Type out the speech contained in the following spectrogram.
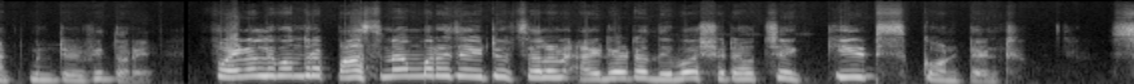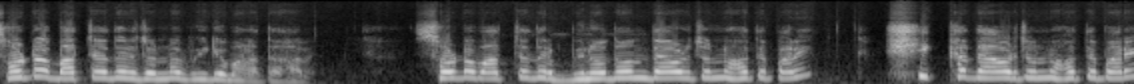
আট মিনিটের ভিতরে। ফাইনালি বন্ধুরা, পাঁচ নম্বরে যে ইউটিউব চ্যানেল আইডিয়াটা দেবো, সেটা হচ্ছে কিডস কন্টেন্ট ছোট বাচ্চাদের জন্য ভিডিও বানাতে হবে। ছোট বাচ্চাদের বিনোদন দেওয়ার জন্য হতে পারে, শিক্ষা দেওয়ার জন্য হতে পারে,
